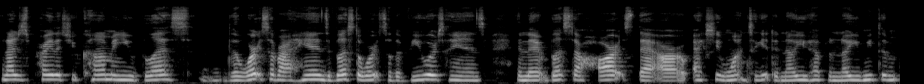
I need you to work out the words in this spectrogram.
And I just pray that you come and you bless the works of our hands, bless the works of the viewers' hands, and that bless their hearts that are actually wanting to get to know you, help them know you, meet them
